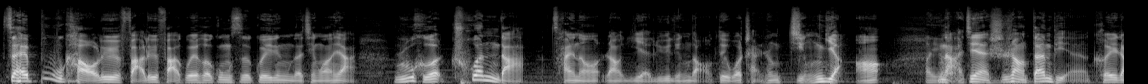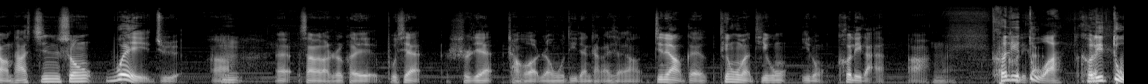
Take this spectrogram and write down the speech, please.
在不考虑法律法规和公司规定的情况下，如何穿搭才能让野驴领导对我产生敬仰？哪件时尚单品可以让他心生畏惧啊？哎，三位老师可以不限时间、场合、人物、地点展开想象，尽量给听众们提供一种颗粒感啊。颗粒度啊，颗粒度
